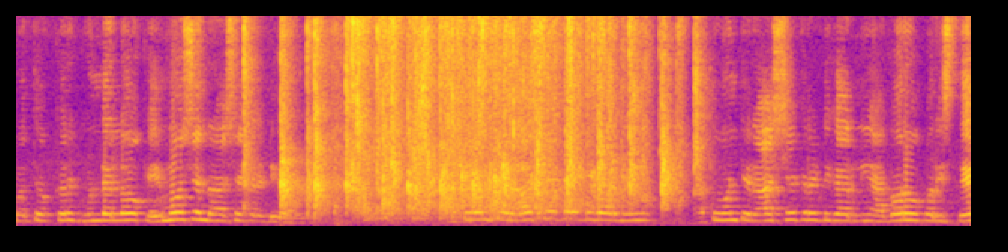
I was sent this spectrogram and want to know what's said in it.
ప్రతి ఒక్కరి గుండెల్లో ఒక ఎమోషన్ రాజశేఖర రెడ్డి గారు. అటువంటి రాజశేఖర రెడ్డి గారిని అటువంటి రాజశేఖర రెడ్డి గారిని అగౌరవపరిస్తే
